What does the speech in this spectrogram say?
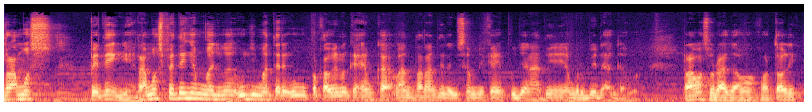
Ramos PTG, Ramos PTG mengajukan uji materi UU perkawinan ke MK lantaran tidak bisa menikahi pujaan hatinya yang berbeda agama. Ramos beragama Katolik,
